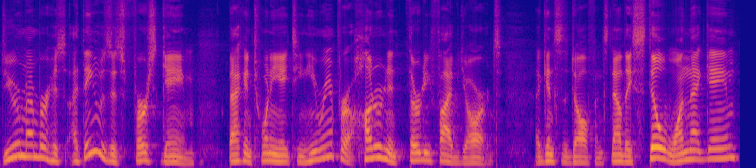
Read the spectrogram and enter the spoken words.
Do you remember his? I think it was his first game back in 2018. He ran for 135 yards against the Dolphins. Now they still won that game,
